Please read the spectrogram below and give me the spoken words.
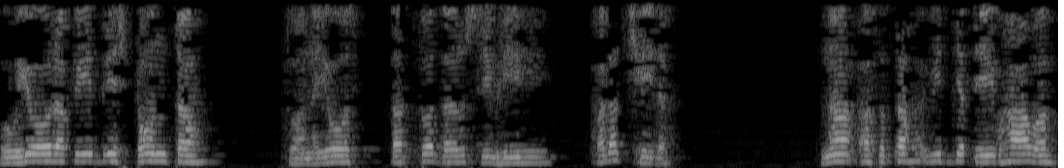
उभयोरपि दृष्टोऽन्तः त्वनयोस्तत्त्वदर्शिभिः पदच्छेदः। न असतः विद्यते भावः,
